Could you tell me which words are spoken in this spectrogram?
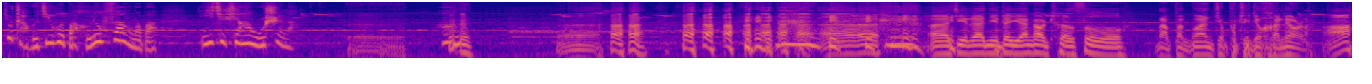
就找个机会把何六放了吧，一切相安无事了。呃，呃，呃，既然你这原告撤诉，那本官就不追究何六了啊。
